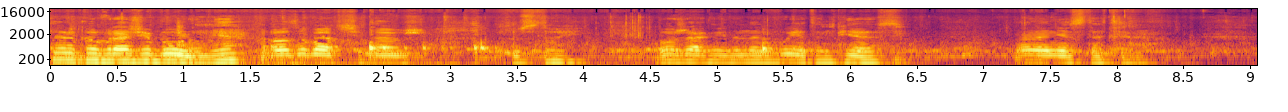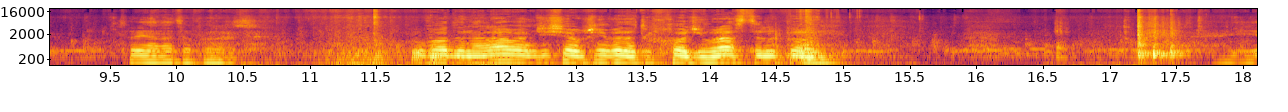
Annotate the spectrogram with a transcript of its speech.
Tylko w razie bólu, nie? O, zobaczcie, ta już tu stoi. Boże, jak mnie denerwuje ten pies. Ale niestety. To ja na to poradzę. Tu wody nalałem, dzisiaj już nie będę tu wchodził. Raz tylko. i- i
